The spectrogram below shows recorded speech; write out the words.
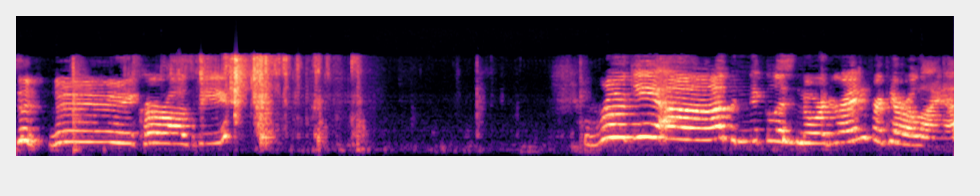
Sidney Crosby. Rookie of Niklas Nordgren for Carolina.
